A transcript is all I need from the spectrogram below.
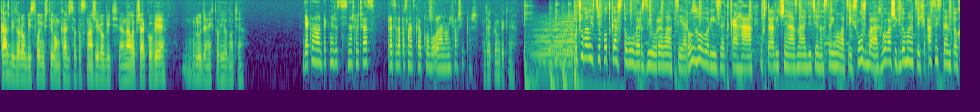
Každý to robí svojím štýlom, každý sa to snaží robiť najlepšie ako vie ľudia nech to vyhodnotia. Ďakujem veľmi pekne, že ste si našli čas. Predseda poslaneckého klubu Olano Michal Šipaš. Ďakujem pekne. Počúvali ste podcastovú verziu relácie Rozhovory ZKH. Už tradične nás nájdete na streamovacích službách, vo vašich domácich asistentoch,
